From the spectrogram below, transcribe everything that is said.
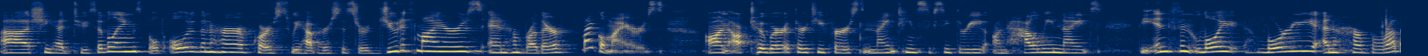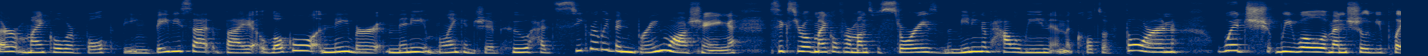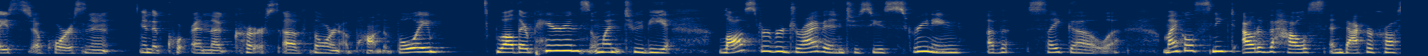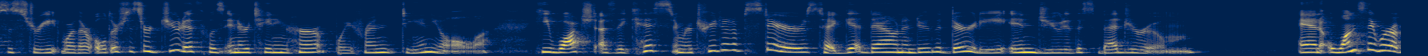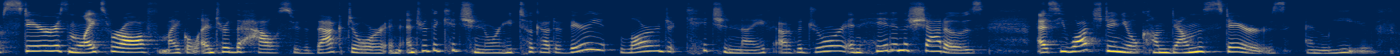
Uh, she had two siblings, both older than her. Of course, we have her sister Judith Myers and her brother Michael Myers. On October 31st, 1963, on Halloween night, the infant Laurie and her brother Michael were both being babysat by local neighbor Minnie Blankenship, who had secretly been brainwashing six year old Michael for months with stories of the meaning of Halloween and the cult of Thorn, which we will eventually be placed, of course, in, in, the, in the curse of Thorn upon the boy. While their parents went to the Lost River Drive In to see a screening of Psycho. Michael sneaked out of the house and back across the street where their older sister Judith was entertaining her boyfriend Daniel. He watched as they kissed and retreated upstairs to get down and do the dirty in Judith's bedroom. And once they were upstairs and the lights were off, Michael entered the house through the back door and entered the kitchen where he took out a very large kitchen knife out of a drawer and hid in the shadows as he watched Daniel come down the stairs and leave.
